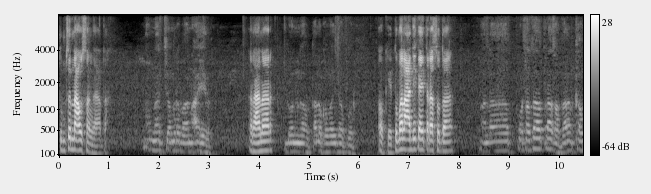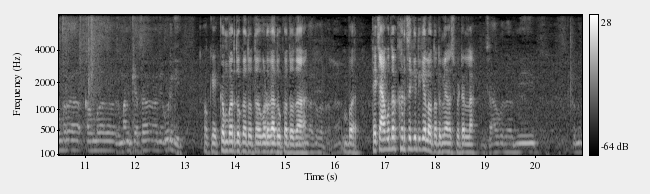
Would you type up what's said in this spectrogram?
तुमचं नाव सांगा आता. नवनाथ चंद्रभान आहेर. राहणार? डोनगाव तालुका वैजापूर. ओके तुम्हाला आधी काही त्रास होता? मला पोटाचा त्रास होता कंबर कंबर मणक्याचा आणि गुडघी. ओके कंबर दुखत होतं गुडघा दुखत होता. दुखत होता. बर त्याच्या अगोदर खर्च किती केला होता तुम्ही हॉस्पिटलला त्याच्या अगोदर मी कमीत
